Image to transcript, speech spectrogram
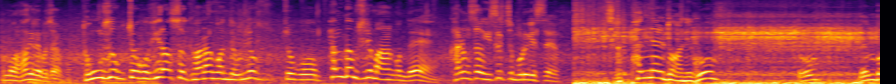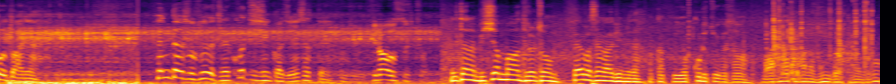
한번 확인해 보자고. 동속 쪽은 휘라스 교환한 건데 운영수 쪽은 황금 수리만 하는 건데. 가능성이 있을지 모르겠어요. 지금 판넬도 아니고 또 멤버도 아니야 펜다에서 소리가 제일 컸지 지금까지 때 이제 휠하우스 쪽. 일단은 미션 마운트를 좀 빼볼 생각입니다 아까 그 옆구리 쪽에서 와사 같은 거 하나 본것 같아가지고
